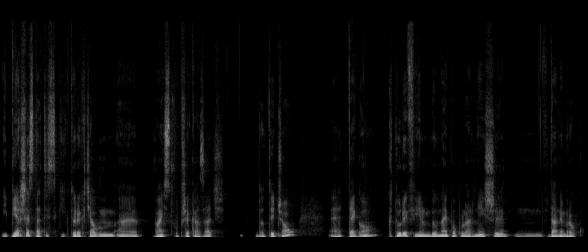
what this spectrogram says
I pierwsze statystyki, które chciałbym e, Państwu przekazać, dotyczą e, tego, który film był najpopularniejszy mm, w danym roku.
